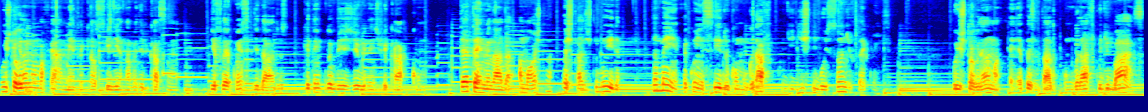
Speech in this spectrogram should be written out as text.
O histograma é uma ferramenta que auxilia na verificação de frequência de dados que tem por objetivo identificar como determinada amostra está distribuída. Também é conhecido como gráfico de distribuição de frequência. O histograma é representado por um gráfico de barras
